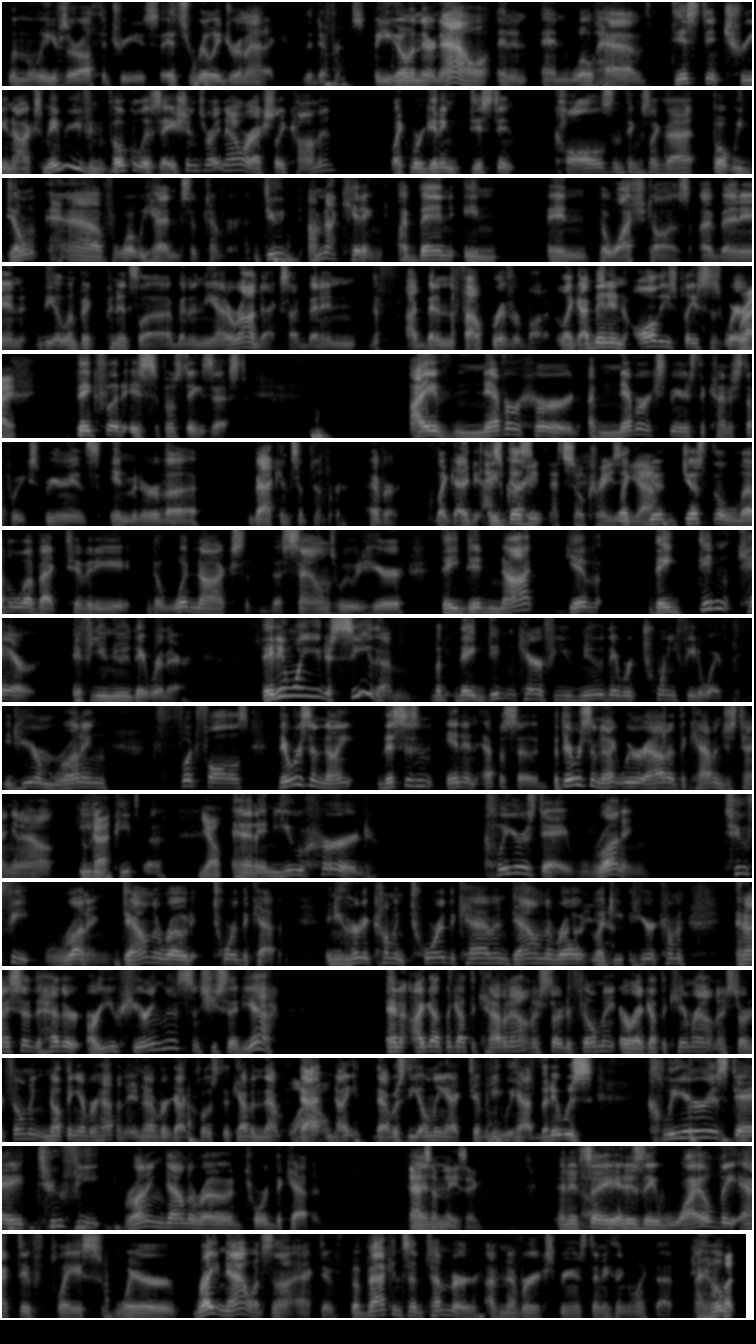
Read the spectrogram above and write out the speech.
when the leaves are off the trees, it's really dramatic the difference. You go in there now and and we'll have distant tree knocks, maybe even vocalizations right now are actually common. Like we're getting distant calls and things like that, but we don't have what we had in September. Dude, I'm not kidding. I've been in in the Ouachitas. I've been in the Olympic Peninsula. I've been in the Adirondacks. I've been in the I've been in the Falk River bottom. Like I've been in all these places where right. Bigfoot is supposed to exist. I've never heard, I've never experienced the kind of stuff we experience in Minerva back in September ever. Like I, That's it doesn't crazy. That's so crazy. like yeah. ju- just the level of activity, the wood knocks, the sounds we would hear. They did not give, they didn't care if you knew they were there. They didn't want you to see them, but they didn't care if you knew they were 20 feet away from you. You'd hear them running, footfalls. There was a night, this isn't in an episode, but there was a night we were out at the cabin just hanging out, eating Okay. pizza Yep. and and you heard clear as day running two feet running down the road toward the cabin. And you heard it coming toward the cabin down the road like you could hear it coming. And i said to heather are you hearing this? And she said yeah. And i got i got the cabin out and i started filming or i got the camera out and i started filming. Nothing ever happened. It never got close to the cabin. That that night that was the only activity we had. But it was clear as day two feet running down the road toward the cabin That's And- amazing. and it's Oh, a it is a wildly active place where right now it's not active but back in september i've never experienced anything like that. I hope But-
